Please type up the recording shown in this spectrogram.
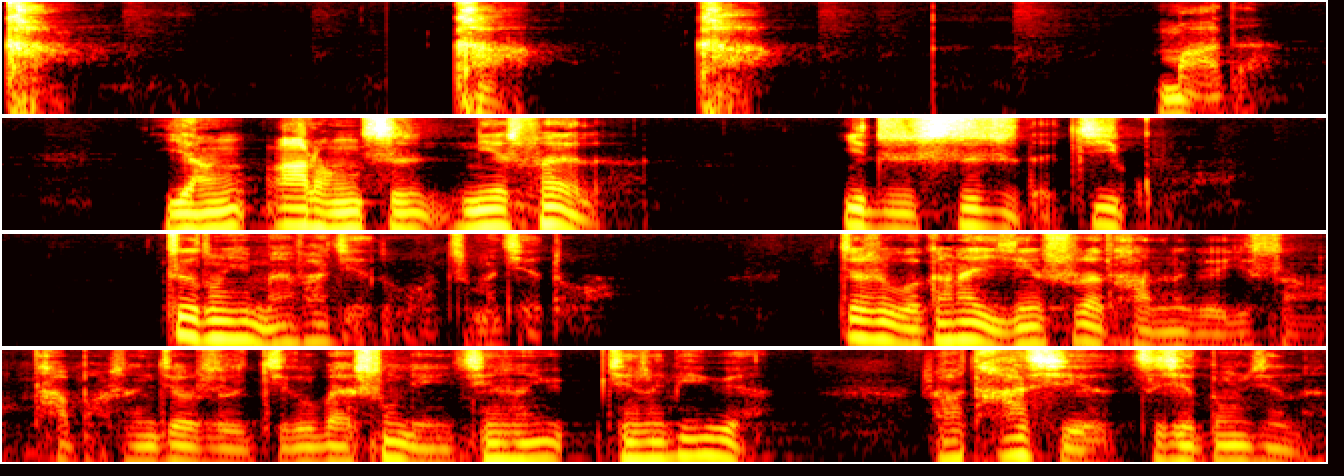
咔，咔，咔，妈的，杨阿龙吃捏碎了一只狮子的脊骨。这个东西没法解读，怎么解读？就是我刚才已经说了他的那个一生，他本身就是基督派送进精神精神病院，然后他写这些东西呢，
